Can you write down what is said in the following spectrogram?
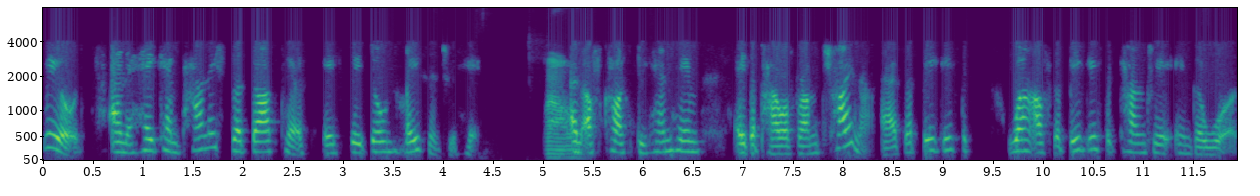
field and he can punish the doctors if they don't listen to him. Wow. And of course, behind him is the power from China as the biggest, one of the biggest country in the world.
